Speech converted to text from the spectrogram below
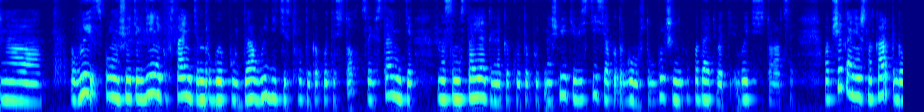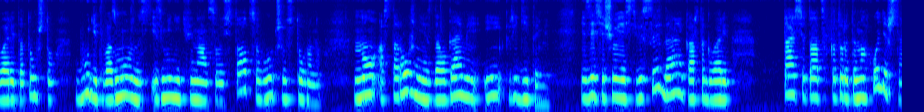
вы с помощью этих денег встанете на другой путь, да, выйдете из трудной какой-то ситуации, встанете на самостоятельный какой-то путь, начнете вести себя по-другому, чтобы больше не попадать в эти, в эти ситуации. Вообще, конечно, карта говорит о том, что будет возможность изменить финансовую ситуацию в лучшую сторону, но осторожнее с долгами и кредитами. И здесь еще есть весы, да, и карта говорит – та ситуация, в которой ты находишься,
